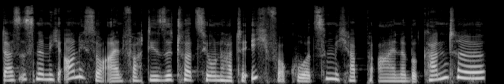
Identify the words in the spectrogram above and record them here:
Das ist nämlich auch nicht so einfach. Die Situation hatte ich vor kurzem. Ich habe eine Bekannte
